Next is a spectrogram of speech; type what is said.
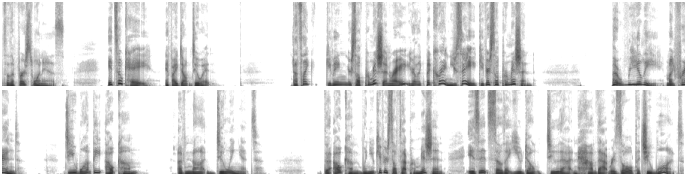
So the first one is it's okay if I don't do it that's like giving yourself permission, right? You're like, but Koren, you say give yourself permission. But really, my friend, do you want the outcome of not doing it? The outcome, when you give yourself that permission, is it so that you don't do that and have that result that you want?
